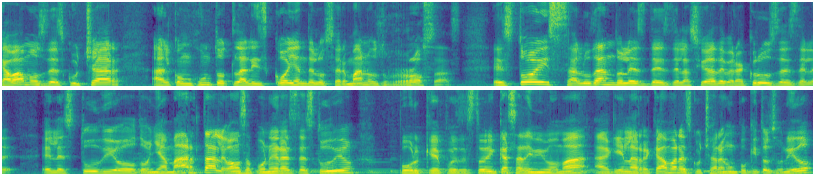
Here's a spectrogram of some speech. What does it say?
Acabamos de escuchar al conjunto Tlaliscoyan de los hermanos Rosas. Estoy saludándoles desde la ciudad de Veracruz, desde el, estudio Doña Marta. Le vamos a poner a este estudio porque pues estoy en casa de mi mamá, aquí en la recámara. Escucharán un poquito el sonido.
